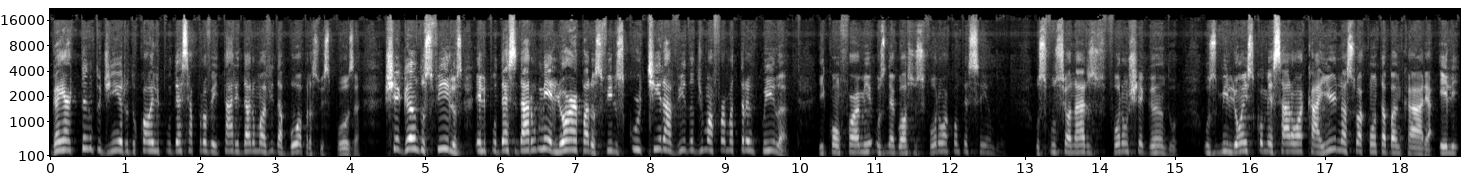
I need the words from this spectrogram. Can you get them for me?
Ganhar tanto dinheiro do qual ele pudesse aproveitar e dar uma vida boa para sua esposa. Chegando os filhos, ele pudesse dar o melhor para os filhos, curtir a vida de uma forma tranquila. E conforme os negócios foram acontecendo, os funcionários foram chegando, os milhões começaram a cair na sua conta bancária, ele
